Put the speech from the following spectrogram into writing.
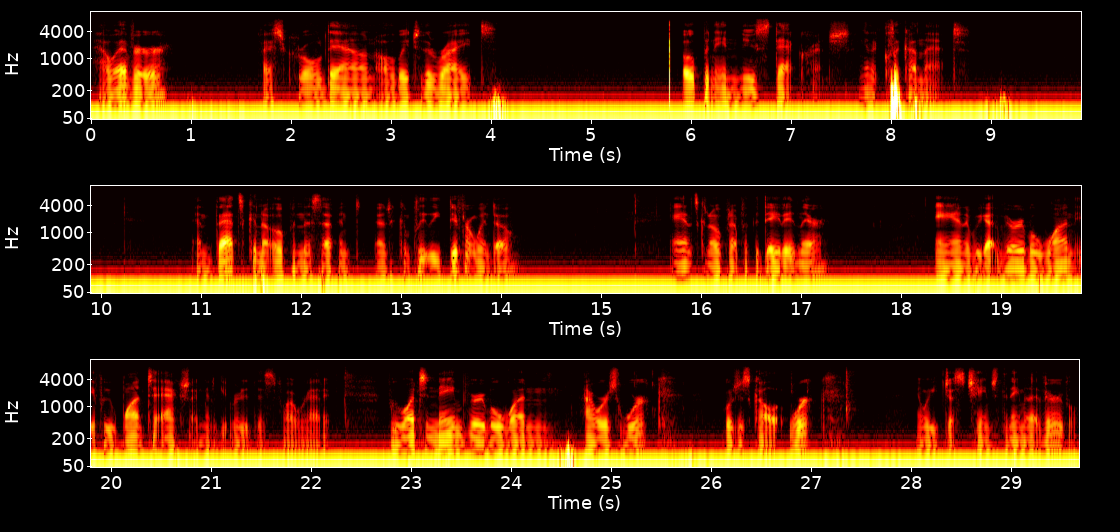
However, if I scroll down all the way to the right, open in new StatCrunch. I'm going to click on that. And that's going to open this up in a completely different window. And it's going to open up with the data in there. And we got variable 1. If we want to actually, I'm going to get rid of this while we're at it. If we want to name variable 1 hours work, we'll just call it work. And we just change the name of that variable.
